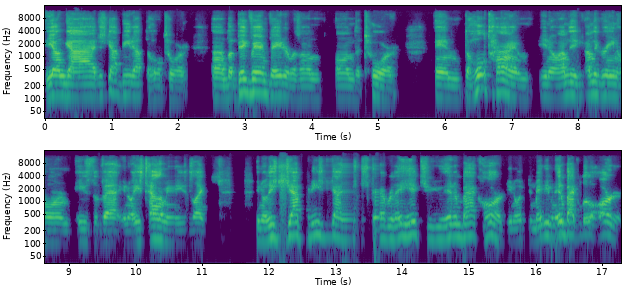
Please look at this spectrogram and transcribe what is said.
young guy, just got beat up the whole tour. Um, but Big Van Vader was on on the tour and the whole time, you know, I'm the I'm the greenhorn. He's the vet. You know, he's telling me he's like, you know, these Japanese guys, Trevor, they hit you, you hit them back hard. You know, and maybe even hit them back a little harder.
